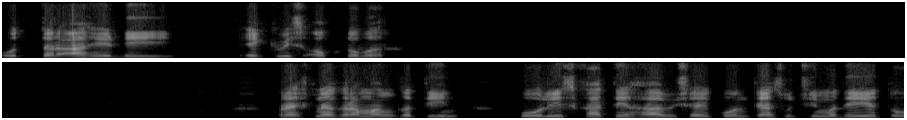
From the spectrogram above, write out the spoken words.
उत्तर आहे डी एकवीस ऑक्टोबर. प्रश्न क्रमांक तीन पोलीस खाते हा विषय कोणत्या सूचीमध्ये येतो?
